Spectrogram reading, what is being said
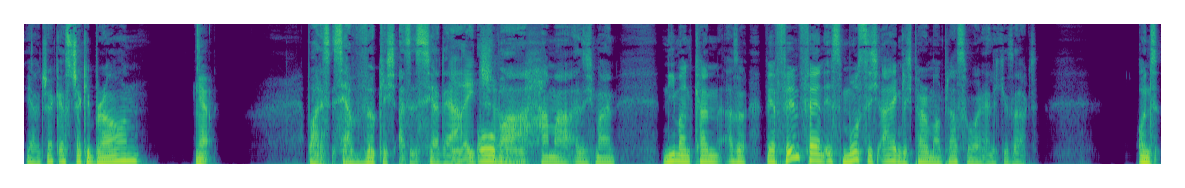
ja, Jackass, Jackie Brown. Ja. Boah, das ist ja wirklich, also ist ja der Late Show. Oberhammer. Also ich meine, niemand kann, also wer Filmfan ist, muss sich eigentlich Paramount Plus holen, ehrlich gesagt. Und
